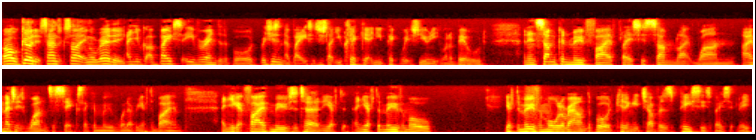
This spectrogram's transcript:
Oh, good. It sounds exciting already. and you've got a base at either end of the board, which isn't a base. It's just like you click it and you pick which unit you want to build. And then some can move five places, some like one. I imagine it's one to six they can move, whatever. You have to buy them, and you get five moves a turn. And you have to and you have to move them all. You have to move them all around the board, killing each other's pieces basically.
